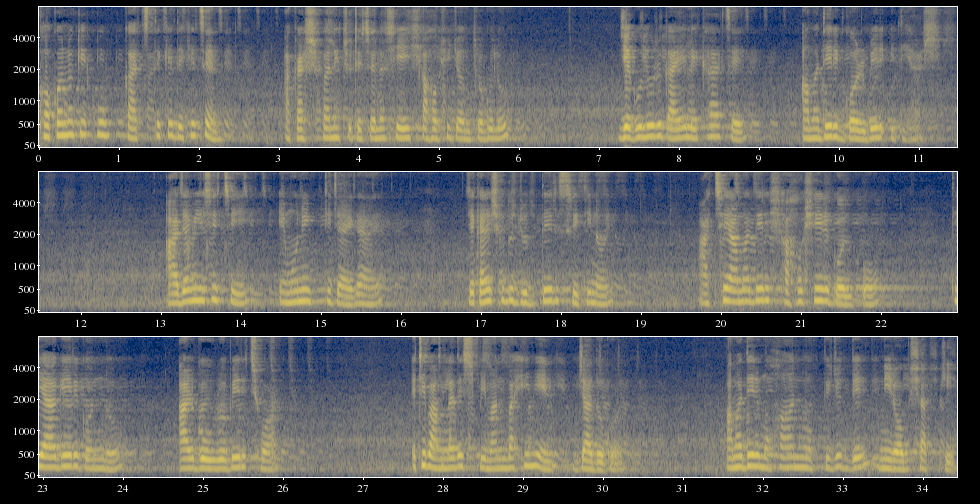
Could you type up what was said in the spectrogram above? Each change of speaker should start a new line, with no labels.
কখনো কি খুব কাছ থেকে দেখেছেন আকাশবাণী ছুটে চলা সেই সাহসী যন্ত্রগুলো? যেগুলোর গায়ে লেখা আছে, আমাদের গর্বের ইতিহাস। আজ আমি এসেছি এমন একটি জায়গায়, যেখানে শুধু যুদ্ধের স্মৃতি নয়, আছে আমাদের সাহসের গল্প, ত্যাগের গন্ধ আর গৌরবের ছোঁয়া। এটি বাংলাদেশ বিমান বাহিনীর জাদুঘর। আমাদের মহান মুক্তিযুদ্ধের নীরব সাক্ষী।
